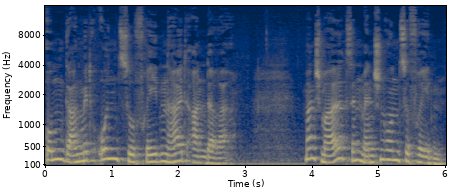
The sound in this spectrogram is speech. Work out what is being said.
Umgang mit Unzufriedenheit anderer. Manchmal sind Menschen unzufrieden.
